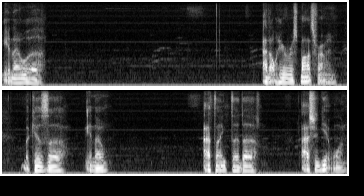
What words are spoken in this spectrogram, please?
you know, I don't hear a response from him because, uh, you know, I think that uh, I should get one.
